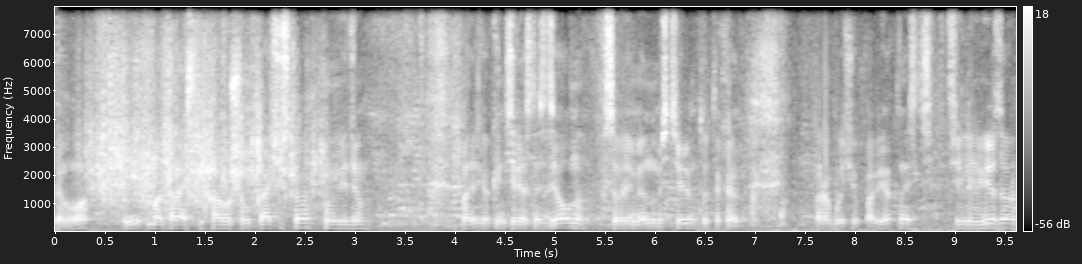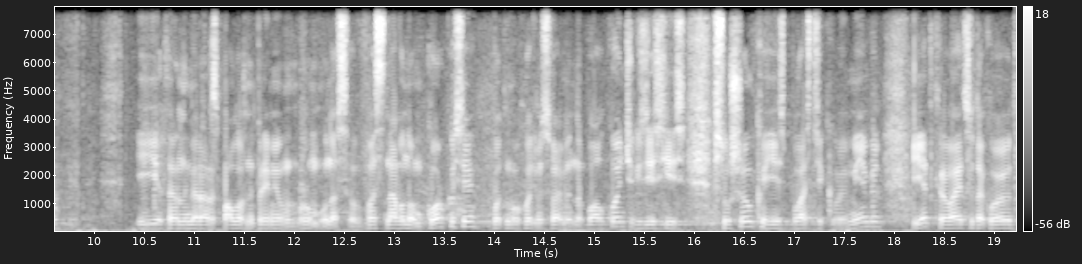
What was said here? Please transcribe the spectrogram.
И матрасики хорошего качества мы видим. Смотрите, как интересно сделано в современном стиле. Тут такая рабочая поверхность, телевизор, и это номера расположены премиум рум у нас в основном корпусе. Вот мы выходим с вами на балкончик. Здесь есть сушилка, есть пластиковая мебель. И открывается такой вот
